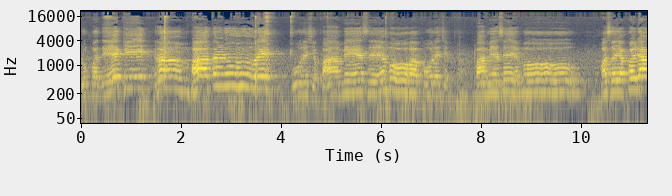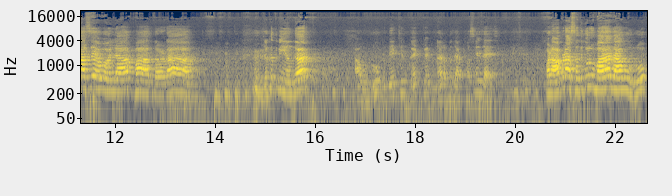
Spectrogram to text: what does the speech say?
રૂપ દેખી રામ ભાતણું રે. પુરુષ પામે છે, મોહ પુરુષ પામે છે, મોહ. ફસય પડ્યા છે ઓલા ફાતડા. જગતની અંદર આવું રૂપ દેખીને કંઈક કંઈક નર બધા ફસાઈ જાય છે. પણ આપણા સદગુરુ મહારાજ આવું રૂપ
